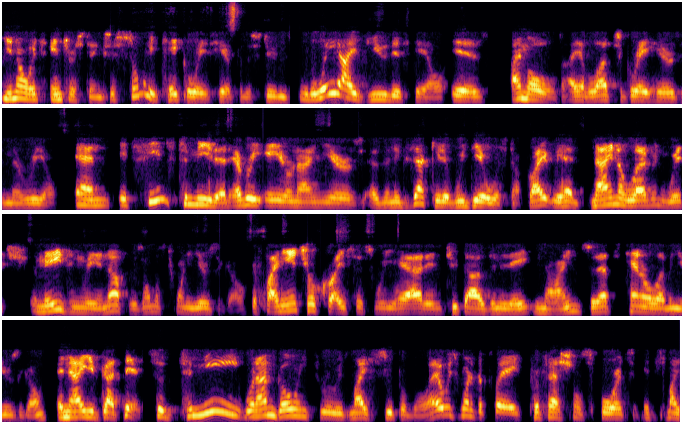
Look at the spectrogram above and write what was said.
You know, it's interesting. There's so many takeaways here for the students. The way I view this, Dale, is I'm old. I have lots of gray hairs and they're real. And it seems to me that every eight or nine years as an executive, we deal with stuff, right? We had 9 11, which amazingly enough was almost 20 years ago. The financial crisis we had in 2008 and 9. So that's 10 or 11 years ago. And now you've got this. So to me, what I'm going through is my Super Bowl. I always wanted to play professional sports. It's my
